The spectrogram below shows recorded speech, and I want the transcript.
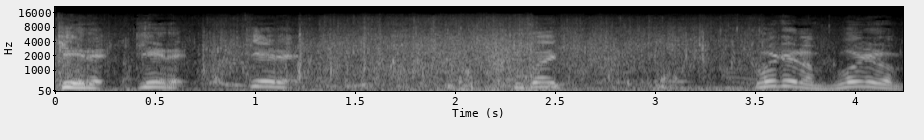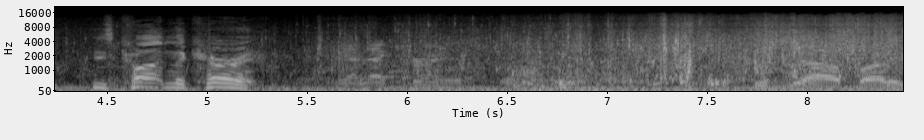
Get it. Get it. Get it. He's like, look at him. Look at him. He's caught in the current. Yeah, that current is Good job, buddy.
